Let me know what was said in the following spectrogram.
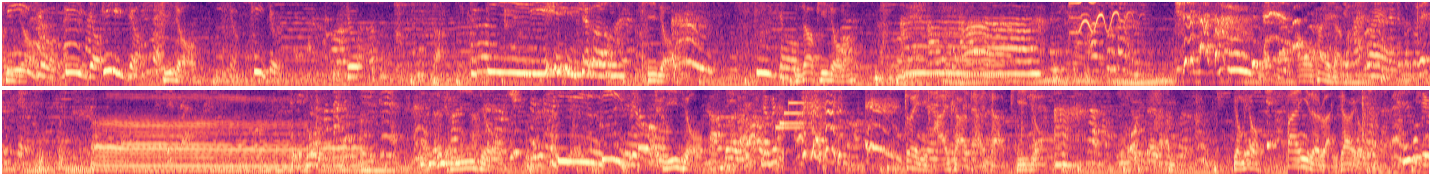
啤酒，啤酒，啤酒，啤酒，啤酒，啤酒，啤酒，啤酒，啤酒，啤酒，你知道啤酒吗？啊。啊，我看一下吧。呃，啤酒，啤酒，啤酒。对你查一下，查一下啤酒。有没有翻译的软件？有没有？啤酒，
